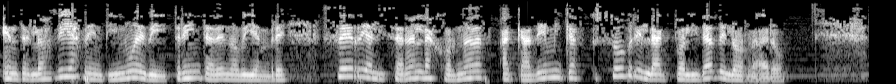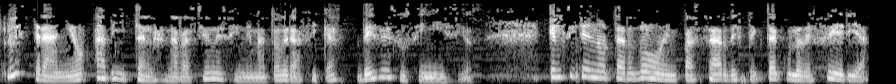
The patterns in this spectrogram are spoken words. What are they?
entre los días 29 y 30 de noviembre se realizarán las jornadas académicas sobre la actualidad de lo raro. Lo extraño habita en las narraciones cinematográficas desde sus inicios. El cine no tardó en pasar de espectáculo de feria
